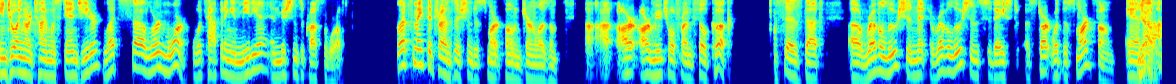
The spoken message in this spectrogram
Enjoying our time with Stan Jeter, let's uh, learn more what's happening in media and missions across the world. Let's make the transition to smartphone journalism. Uh, our, our mutual friend Phil Cook says that uh, revolution revolutions today st- uh, start with the smartphone, and yeah. uh,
